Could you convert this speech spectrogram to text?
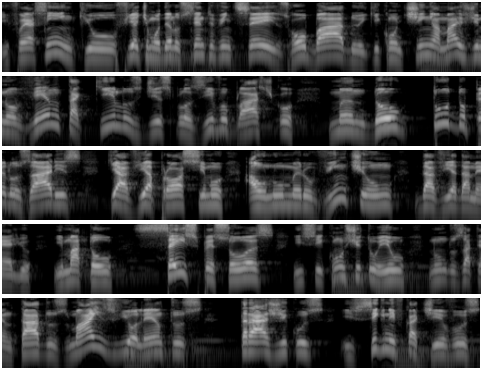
E foi assim que o Fiat modelo 126, roubado e que continha mais de 90 quilos de explosivo plástico, mandou tudo pelos ares que havia próximo ao número 21 da Via D'Amélio e matou seis pessoas e se constituiu num dos atentados mais violentos, trágicos e significativos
